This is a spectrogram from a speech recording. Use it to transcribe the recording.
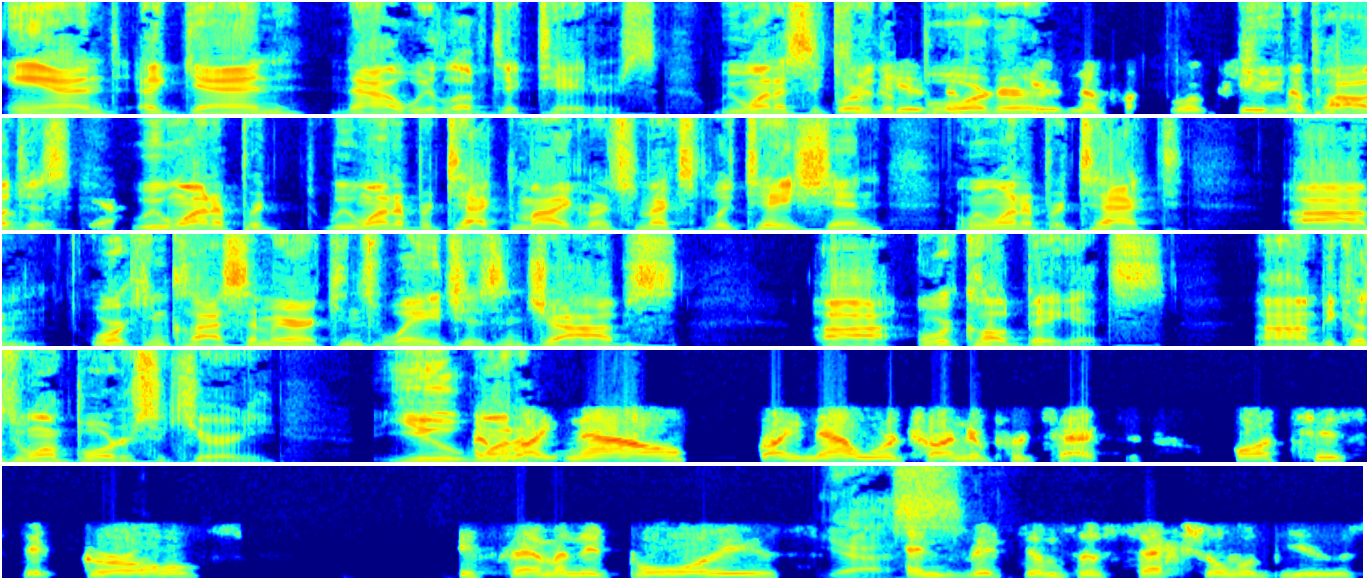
And again, now we love dictators. We want to secure the border. Putin, Putin apologists. Yeah. We want to we want to protect migrants from exploitation, and we want to protect um, working class Americans' wages and jobs. Uh, we're called bigots um, because we want border security. You want right now, right now, we're trying to protect autistic girls, effeminate boys, yes. and victims of sexual abuse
